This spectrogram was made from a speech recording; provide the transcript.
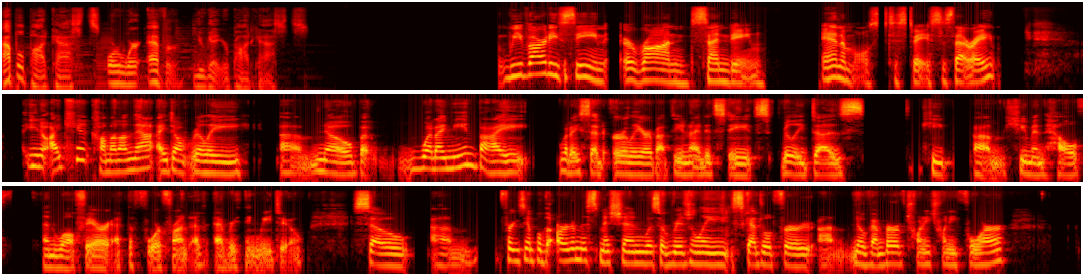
Apple Podcasts, or wherever you get your podcasts. We've already seen Iran sending animals to space. Is that right? You know, I can't comment on that. I don't really um, know. But what I mean by what I said earlier about the United States really does keep um, human health and welfare at the forefront of everything we do. So, um, for example, the Artemis mission was originally scheduled for um, November of 2024.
